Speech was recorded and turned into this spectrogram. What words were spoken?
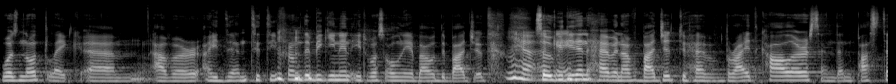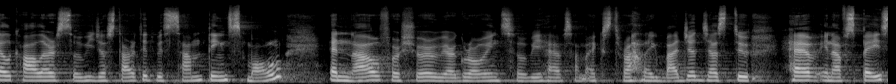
was not like um, our identity from the beginning. It was only about the budget. Yeah, so okay. we didn't have enough budget to have bright colors and then pastel colors. So we just started with something small, and now for sure we are growing. So we have some extra like budget just to have enough space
